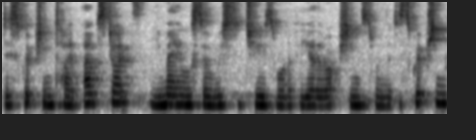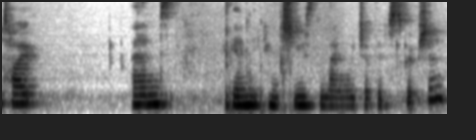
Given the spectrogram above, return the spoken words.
description type abstract. You may also wish to choose one of the other options from the description type. And again, you can choose the language of the description.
